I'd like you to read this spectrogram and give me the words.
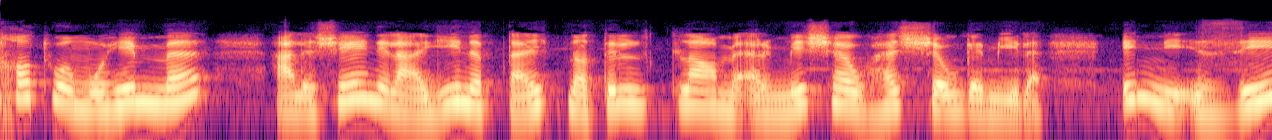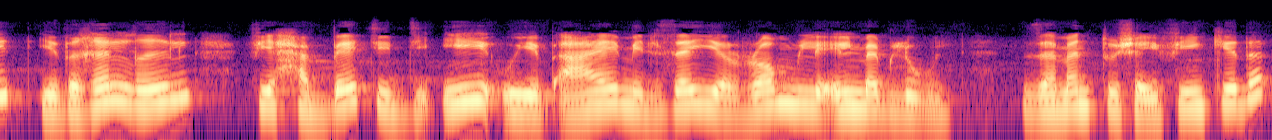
خطوة مهمة علشان العجينة بتاعتنا تطلع مقرمشة وهشة وجميلة. إن الزيت يتغلغل في حبات الدقيق ويبقى عامل زي الرمل المبلول. زي ما أنتوا شايفين كده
